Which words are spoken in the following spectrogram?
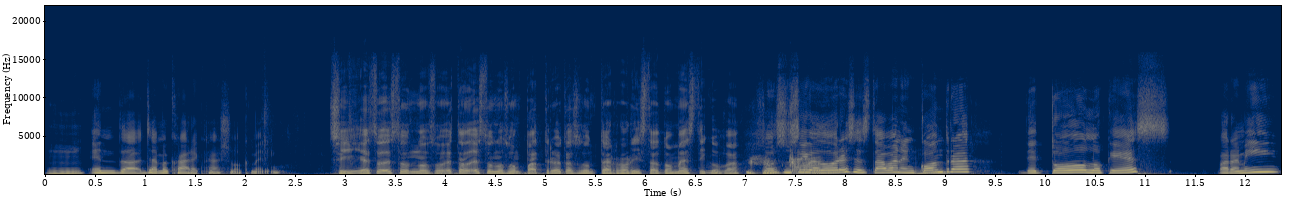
Ujú. en the Democratic National Committee. Sí, estos no son, estos, estos no son patriotas, son terroristas domésticos, ¿va? Los sigadores estaban en contra de todo lo que es, para mí,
